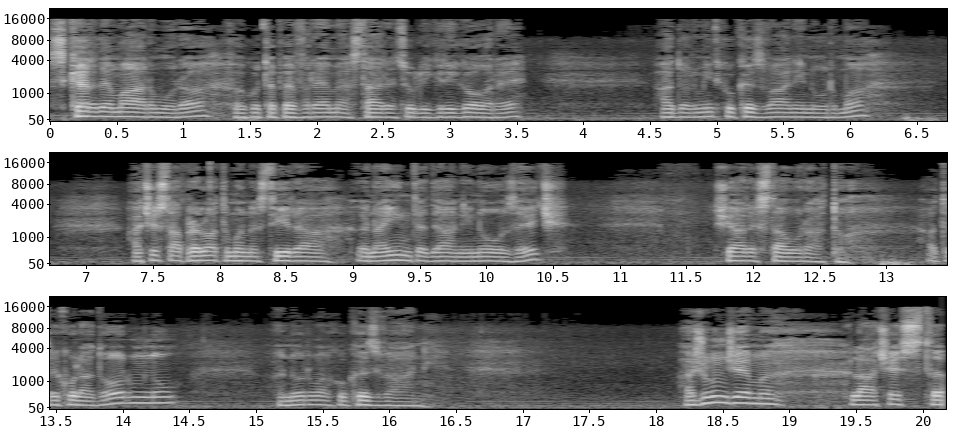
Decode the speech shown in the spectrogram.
scări de marmură făcute pe vremea starețului Grigore, a dormit cu câțiva ani în urmă. Acesta a preluat mănăstirea înainte de anii 90 și a restaurat-o. A trecut la Dormnu în urmă cu câțiva ani. Ajungem la acest uh,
